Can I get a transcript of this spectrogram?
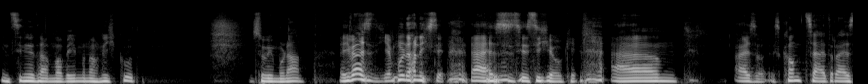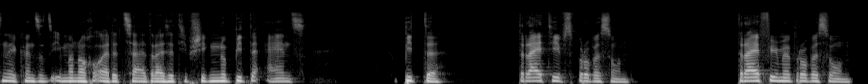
inszeniert haben, aber immer noch nicht gut. So wie Mulan. Ich weiß nicht, ich habe Mulan nicht gesehen. Nein, es ist, sicher okay. Ähm, also, es kommt Zeitreisen, ihr könnt uns immer noch eure Zeitreisetipps schicken. Nur bitte eins. Bitte. Drei Tipps pro Person. Drei Filme pro Person.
